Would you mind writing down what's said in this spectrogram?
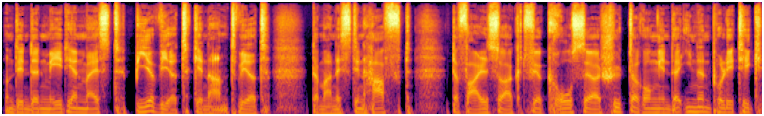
und in den Medien meist Bierwirt genannt wird. Der Mann ist in Haft. Der Fall sorgt für große Erschütterung in der Innenpolitik.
